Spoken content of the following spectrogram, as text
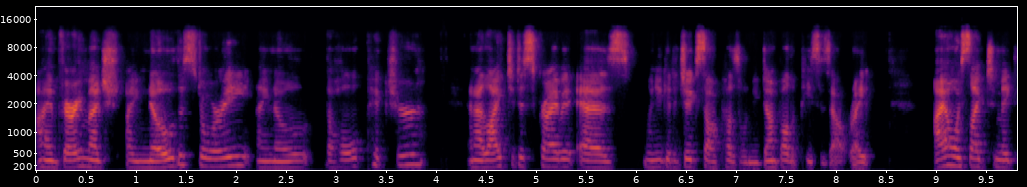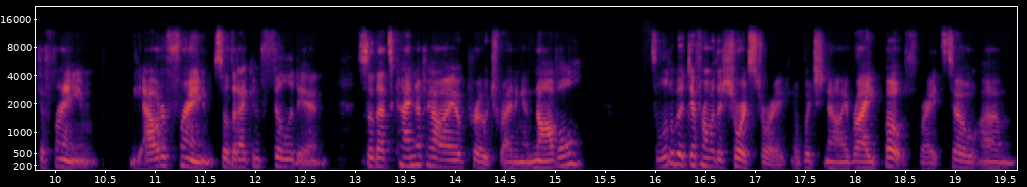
I'm very much I know the story, I know the whole picture, and I like to describe it as when you get a jigsaw puzzle and you dump all the pieces out, right? I always like to make the frame, the outer frame, so that I can fill it in. So that's kind of how I approach writing a novel it's a little bit different with a short story, of which now I write both, right? So um,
